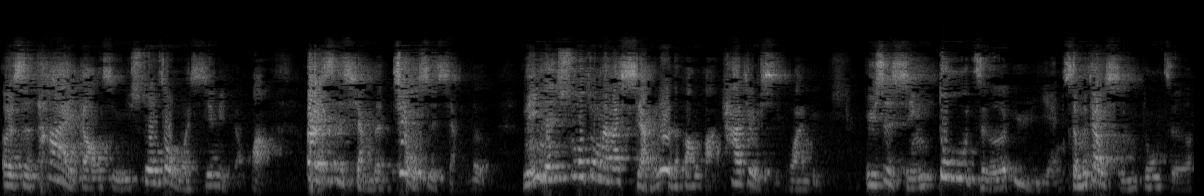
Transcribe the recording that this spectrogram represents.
二世太高兴，你说中我心里的话，二是想的就是享乐。您能说中了他享乐的方法，他就喜欢你。于是行都则欲言。什么叫行都则？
